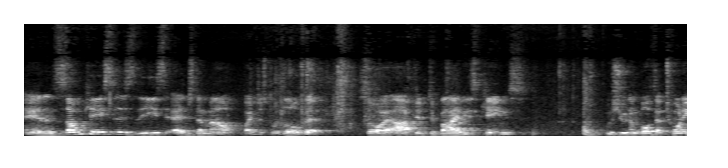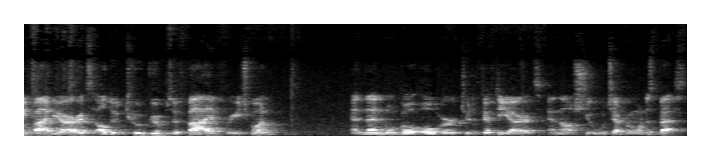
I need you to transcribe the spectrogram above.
And in some cases, these edge them out by just a little bit. So I opted to buy these Kings We'll shoot them both at 25 yards. I'll do two groups of five for each one. And then we'll go over to the 50 yards and I'll shoot whichever one is best.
